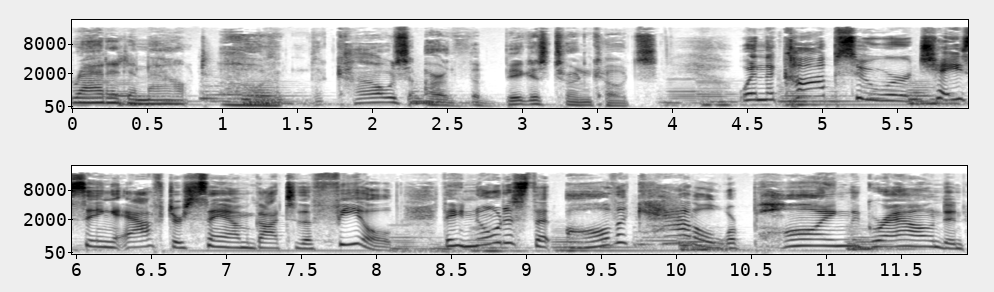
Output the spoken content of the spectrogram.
ratted him out. Oh, the cows are the biggest turncoats. When the cops who were chasing after Sam got to the field, they noticed that all the cattle were pawing the ground and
